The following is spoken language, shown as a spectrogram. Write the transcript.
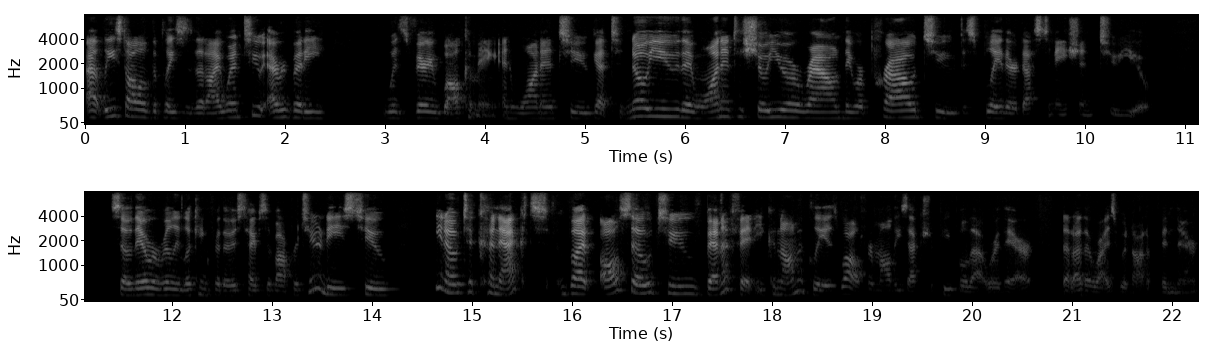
at least all of the places that I went to, everybody was very welcoming and wanted to get to know you. They wanted to show you around. They were proud to display their destination to you. So they were really looking for those types of opportunities to, you know, to connect, but also to benefit economically as well from all these extra people that were there that otherwise would not have been there.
